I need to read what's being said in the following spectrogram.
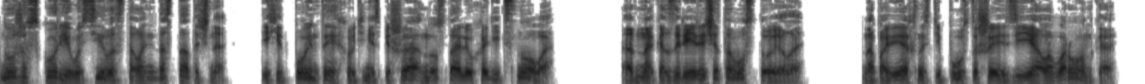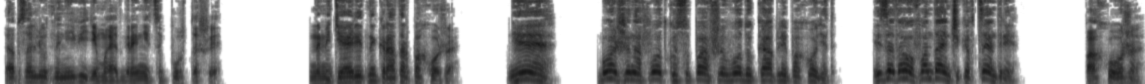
но уже вскоре его силы стало недостаточно, и хитпоинты, хоть и не спеша, но стали уходить снова. Однако зрелище того стоило. На поверхности пустоши зияла воронка, абсолютно невидимая от границы пустоши. На метеоритный кратер похоже. «Не, больше на фотку с упавшей в воду капли походит, из-за того фонтанчика в центре». «Похоже.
